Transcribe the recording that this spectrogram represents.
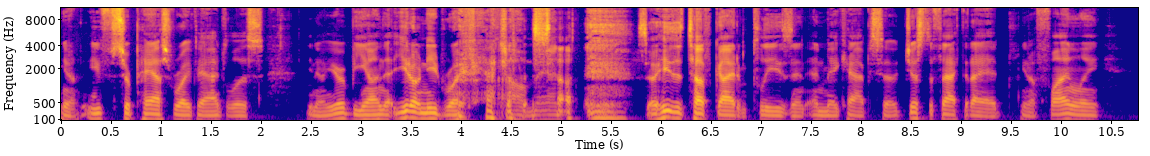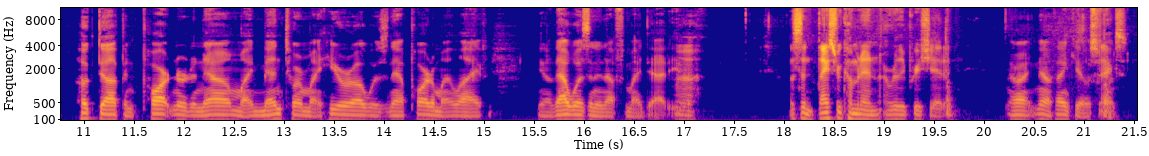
you know you've surpassed Roy Vagelos. You know, you're beyond that. You don't need Roy Vagelos. Oh, so, so, he's a tough guy to please and, and make happy. So just the fact that I had you know finally hooked up and partnered, and now my mentor, my hero, was now part of my life. You know, that wasn't enough for my dad either. Uh, listen, thanks for coming in. I really appreciate it. All right, no, thank you. It was thanks. fun.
